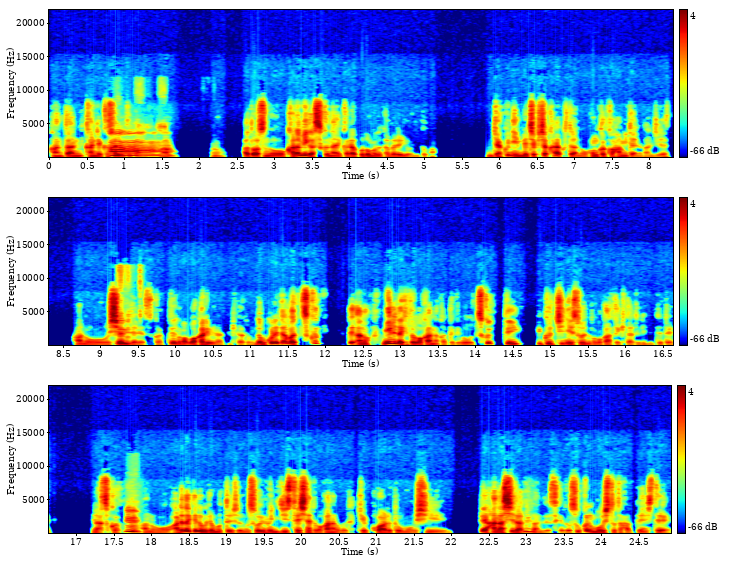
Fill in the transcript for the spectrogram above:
簡単に簡略されてたりとうんうんうんか、うん。あとはその、辛みが少ないから子供で食べれるようにとか、逆にめちゃくちゃ辛くてあの、本格派みたいな感じで、あの、仕上げたやつとかっていうのが分かるようになってきたと。でもこれってやっぱり作って、あの、見るだけでは分かんなかったけど、作っていくうちにそういうのが分かってきたというふうに言ってて、いや、そっか、うんあの、あれだけで腕持ってる人でもそういうふうに実践しないと分からないことって結構あると思うし、って話だったんですけど、そこからもう一つ発展して、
